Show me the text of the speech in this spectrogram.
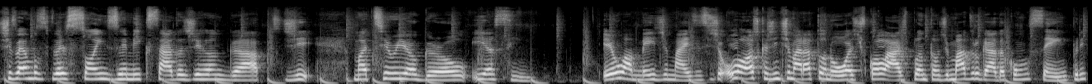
tivemos versões remixadas de Hang Up, de Material Girl, e assim, eu amei demais esse show. Lógico a gente maratonou, a gente ficou lá de plantão de madrugada, como sempre.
